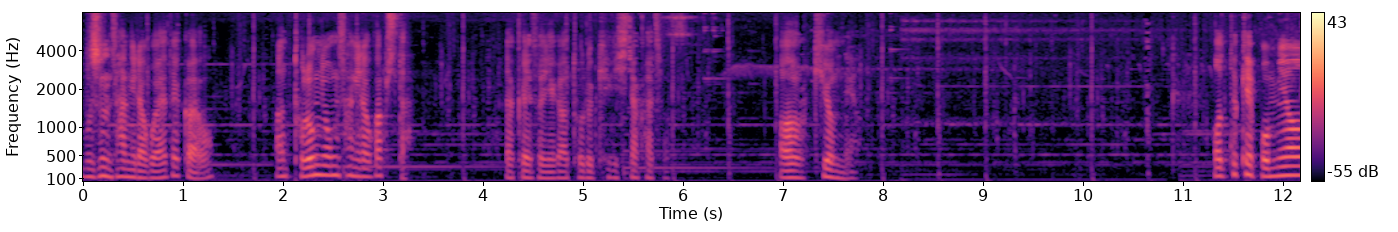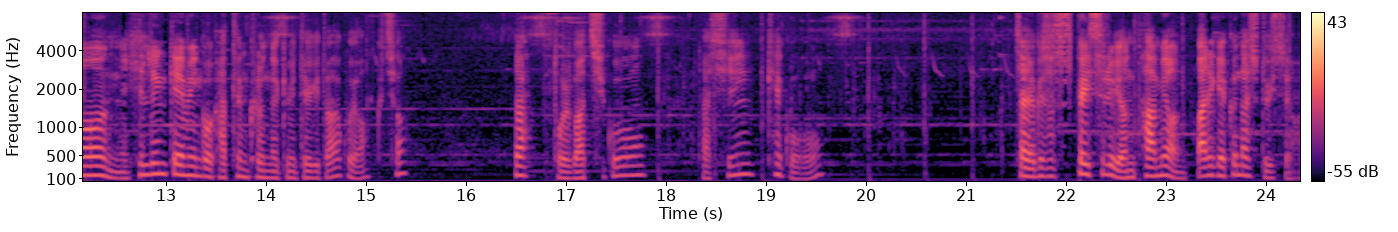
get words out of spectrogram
무슨 상이라고 해야 될까요? 아 도롱뇽 상이라고 합시다. 자 그래서 얘가 돌을 캐기 시작하죠. 어우 귀엽네요. 어떻게 보면 힐링 게임인 것 같은 그런 느낌이 들기도 하고요. 그쵸? 자, 돌 받치고 다시 캐고 자, 여기서 스페이스를 연타하면 빠르게 끝날 수도 있어요.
